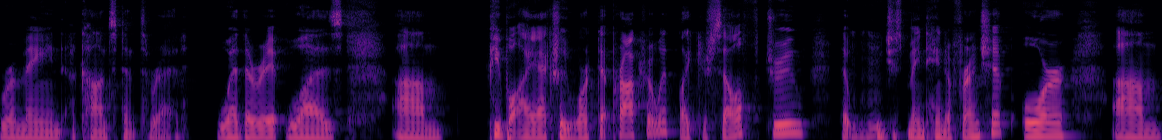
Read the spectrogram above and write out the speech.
remained a constant thread. Whether it was um, people I actually worked at Procter with, like yourself, Drew, that mm-hmm. we just maintained a friendship, or um,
